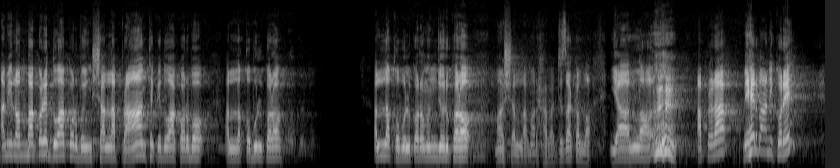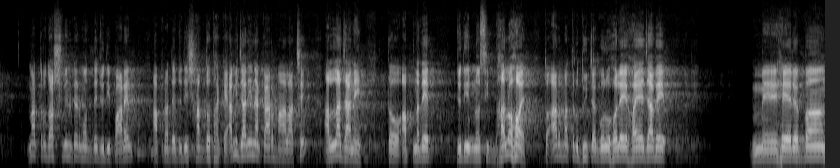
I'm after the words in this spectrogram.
আমি লম্বা করে দোয়া করব ইনশাল্লাহ প্রাণ থেকে দোয়া করব। আল্লাহ কবুল করো। আল্লাহ কবুল করো, মঞ্জুর করো। মাশাল্লাহ আমার হাবা জাজাকাল্লাহ ইয়া আল্লাহ, আপনারা মেহরবানি করে মাত্র দশ মিনিটের মধ্যে যদি পারেন, আপনাদের যদি সাধ্য থাকে। আমি জানি না কার মাল আছে, আল্লাহ জানে। তো আপনাদের যদি নসিব ভালো হয়, তো আর মাত্র দুইটা গরু হলে হয়ে যাবে। মেহেরবান,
